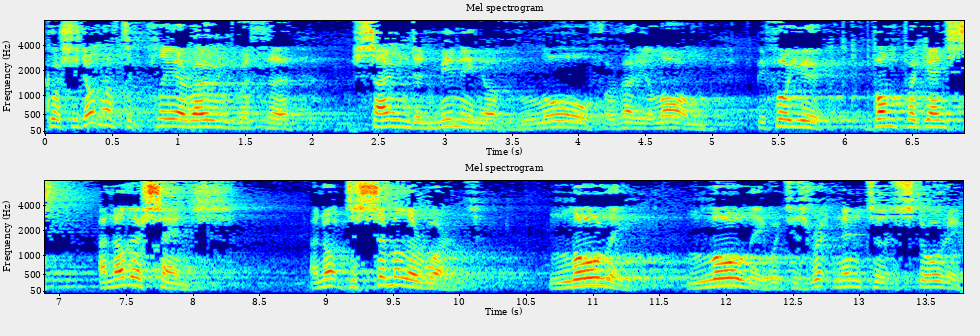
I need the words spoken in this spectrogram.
course, you don't have to play around with the sound and meaning of lo for very long before you bump against another sense, a not dissimilar word lowly, lowly, which is written into the story,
